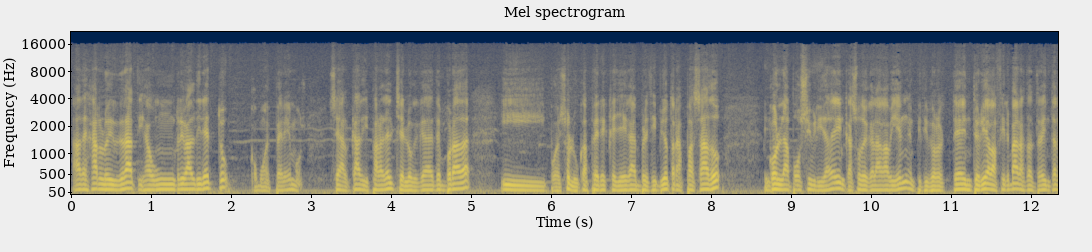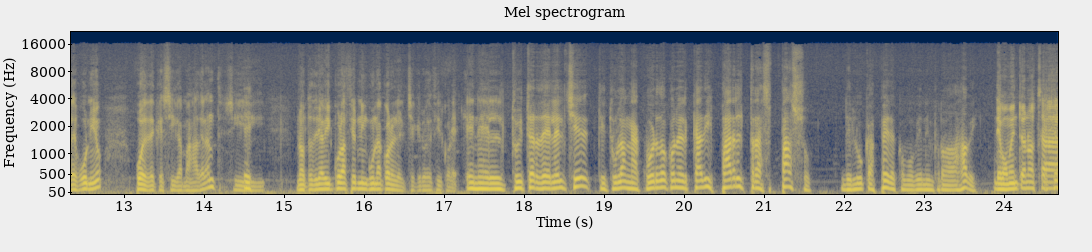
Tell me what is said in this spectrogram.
a dejarlo ir gratis a un rival directo, como esperemos sea el Cádiz para el Elche en lo que queda de temporada y pues eso, Lucas Pérez que llega en principio traspasado con la posibilidad de, en caso de que lo haga bien, en principio en teoría va a firmar hasta el 30 de junio, pues de que siga más adelante. Si Eh. no tendría vinculación ninguna con el Elche, quiero decir con él. En el Twitter del Elche titulan acuerdo con el Cádiz para el traspaso de Lucas Pérez, como bien informado Javi. De momento no Es está. que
